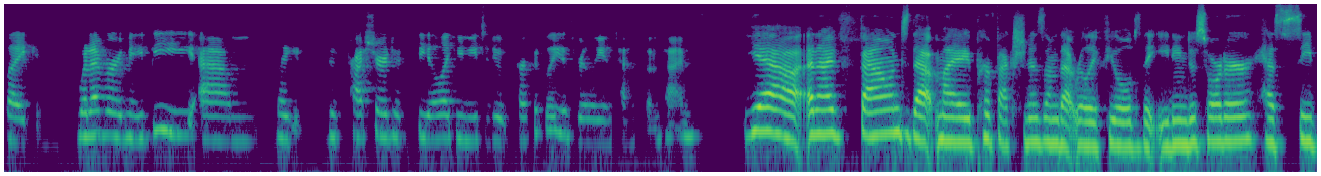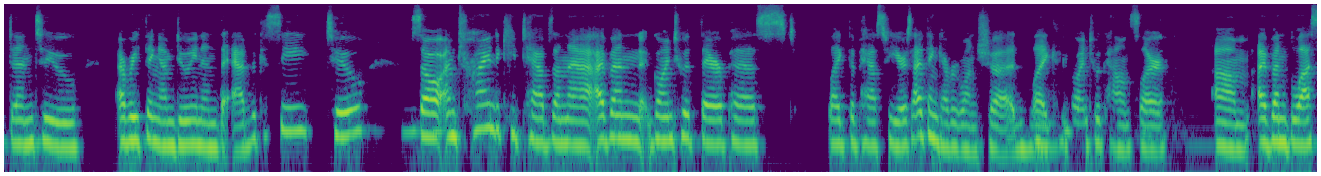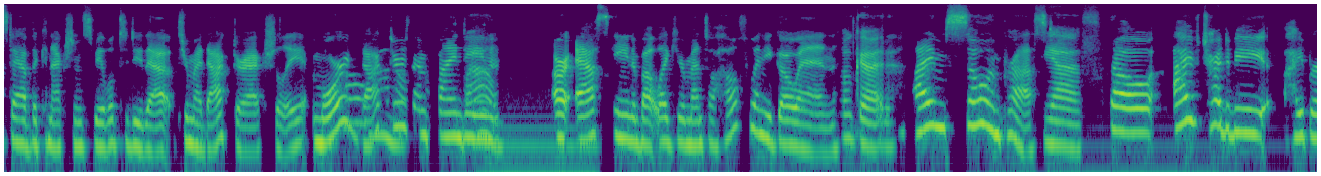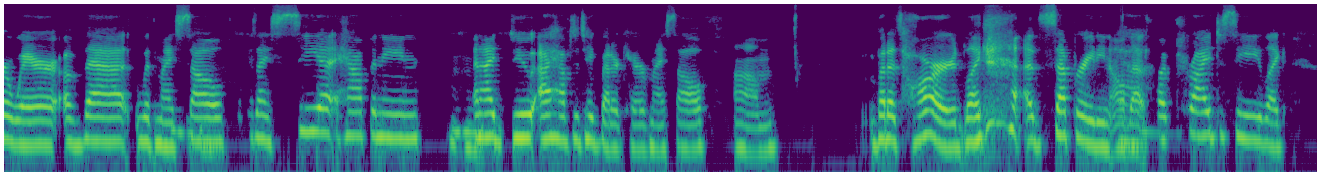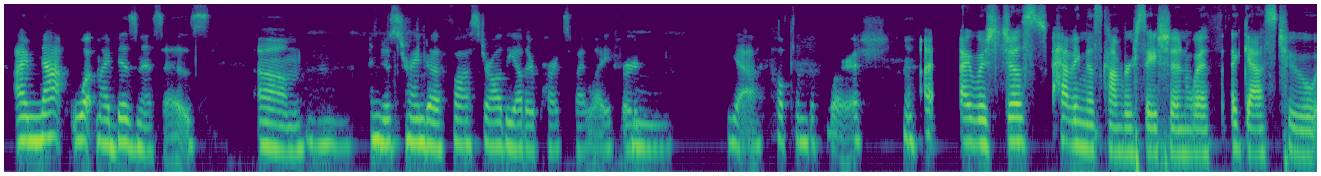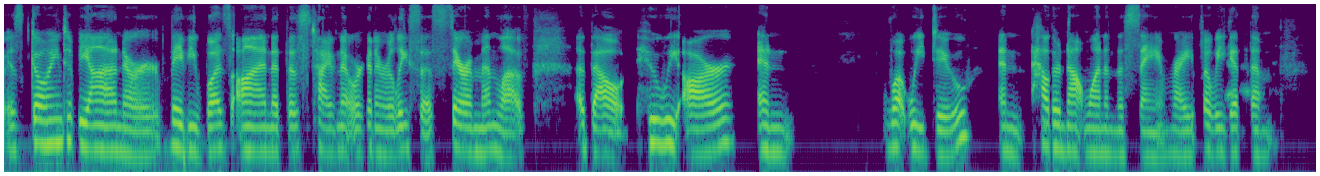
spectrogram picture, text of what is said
like whatever it may be um like the pressure to feel like you need to do it perfectly is really intense sometimes yeah, and I've found that my perfectionism that really fueled the eating disorder has seeped into everything I'm doing in the advocacy too. So mm-hmm. I'm trying to keep tabs on that. I've been going to a therapist like the past few years. I think everyone should, like mm-hmm. going to a counselor. Um, I've been blessed to have the connections to be able to do that through my doctor, actually. More oh, doctors wow. I'm finding. Wow are asking about like your mental health when you go in. Oh, good. I'm so impressed. Yes. So I've tried to be hyper aware of that with mm-hmm. myself mm-hmm. because I see it happening mm-hmm. and I do, I have to take better care of myself. Um, but it's hard, like separating all yeah. that. So I've tried to see like I'm not what my business is. Um, mm-hmm. and just trying to foster all the other parts of my life or mm yeah help them to flourish. I, I was just having this conversation with a guest who is going to be on or maybe was on at this time that we're going to release this sarah menlove about who we are and what we do and how they're not one and the same right? But we get them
